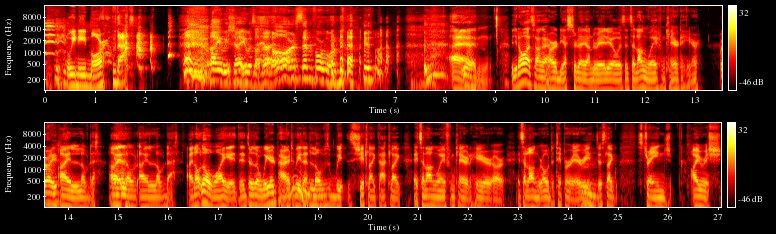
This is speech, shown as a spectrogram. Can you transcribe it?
we need more of that. I wish I was on that R seven four one. Um, You know what song I heard yesterday on the radio is It's a Long Way from Clare to Here. Right. I loved it. I Yeah. loved. I loved that. I don't know why. It, it- there's a weird part of me that loves we- shit like that. Like it's a long way from Clare to here, or it's a long road to Tipperary. Mm. Just like strange Irish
